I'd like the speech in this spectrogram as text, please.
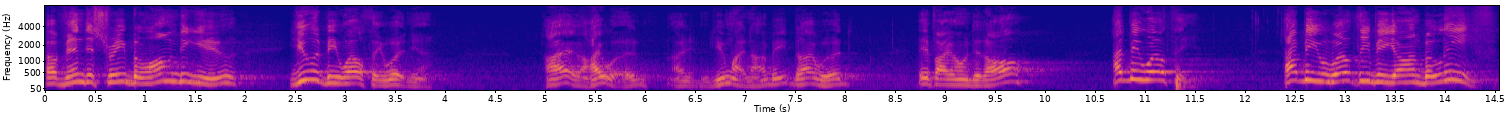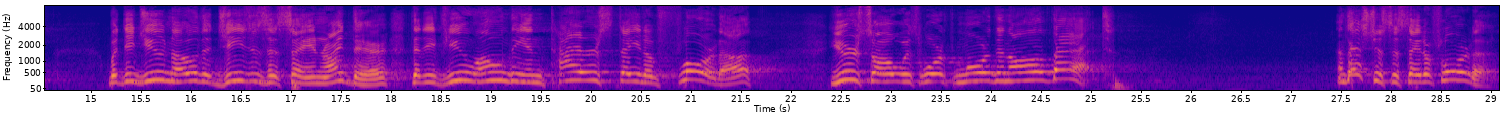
of industry belonged to you. You would be wealthy, wouldn't you? I, I would. I, you might not be, but I would. If I owned it all, I'd be wealthy. I'd be wealthy beyond belief. But did you know that Jesus is saying right there that if you own the entire state of Florida, your soul is worth more than all of that? And that's just the state of Florida.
